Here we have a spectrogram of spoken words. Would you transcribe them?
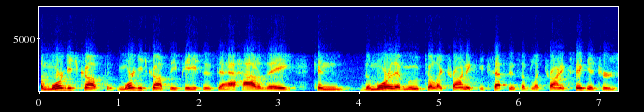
the mortgage company, mortgage company piece is that how do they can the more that move to electronic acceptance of electronic signatures,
